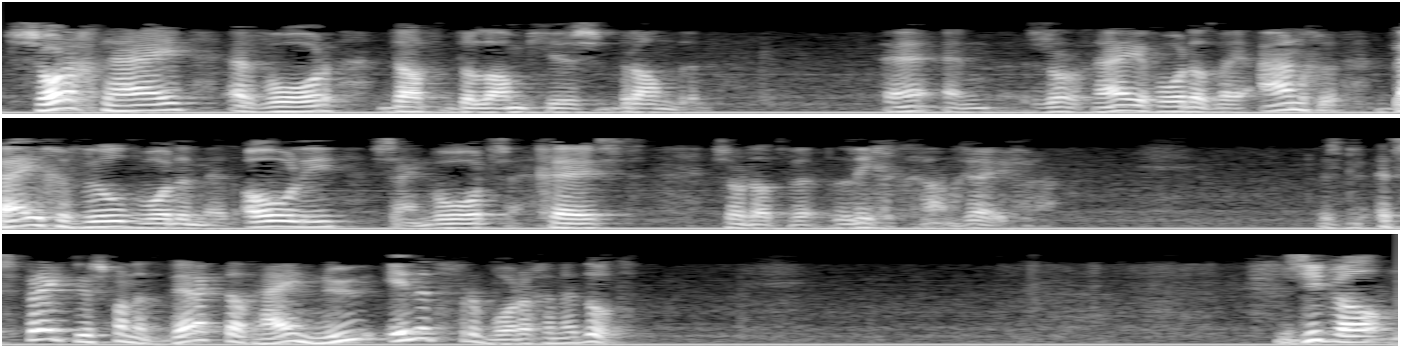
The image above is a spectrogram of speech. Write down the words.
zorgt hij ervoor dat de lampjes branden. en zorgt hij ervoor dat wij bijgevuld worden met olie, zijn woord, zijn geest, zodat we licht gaan geven. Dus het spreekt dus van het werk dat hij nu in het verborgene doet. Je ziet wel,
